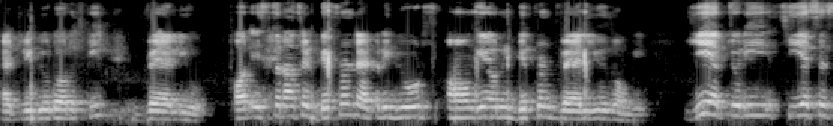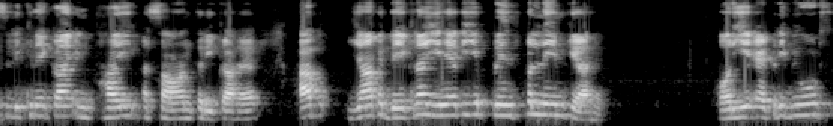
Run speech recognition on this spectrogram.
एट्रीब्यूट और उसकी वैल्यू और इस तरह से डिफरेंट एट्रीब्यूट्स होंगे और डिफरेंट वैल्यूज़ होंगी। ये एक्चुअली सी एस एस लिखने का इंतहाई आसान तरीका है। अब यहाँ पे देखना ये है कि ये प्रिंसिपल नेम क्या है? और ये एट्रीब्यूट्स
